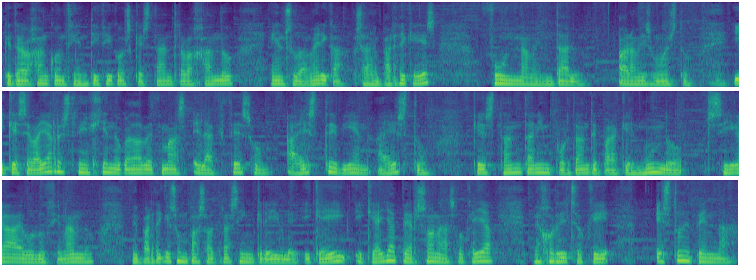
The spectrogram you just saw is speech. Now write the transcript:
que trabajan con científicos que están trabajando en Sudamérica. O sea, me parece que es fundamental ahora mismo esto. Y que se vaya restringiendo cada vez más el acceso a este bien, a esto, que es tan tan importante para que el mundo siga evolucionando, me parece que es un paso atrás increíble y que, y que haya personas, o que haya, mejor dicho, que esto dependa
